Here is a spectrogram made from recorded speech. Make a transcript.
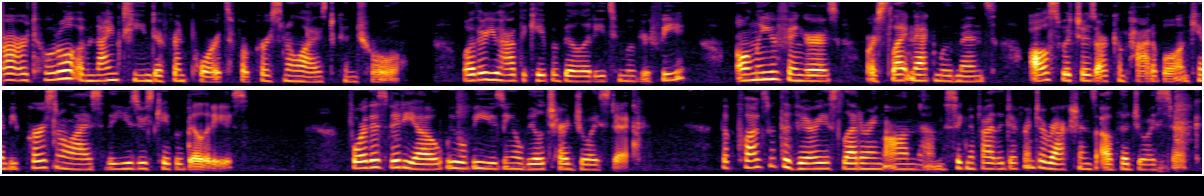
are a total of 19 different ports for personalized control. Whether you have the capability to move your feet, only your fingers, or slight neck movements, all switches are compatible and can be personalized to the user's capabilities. For this video, we will be using a wheelchair joystick. The plugs with the various lettering on them signify the different directions of the joystick.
